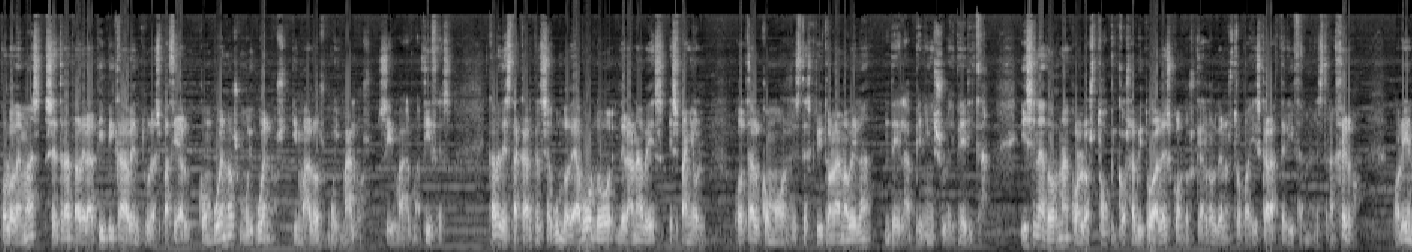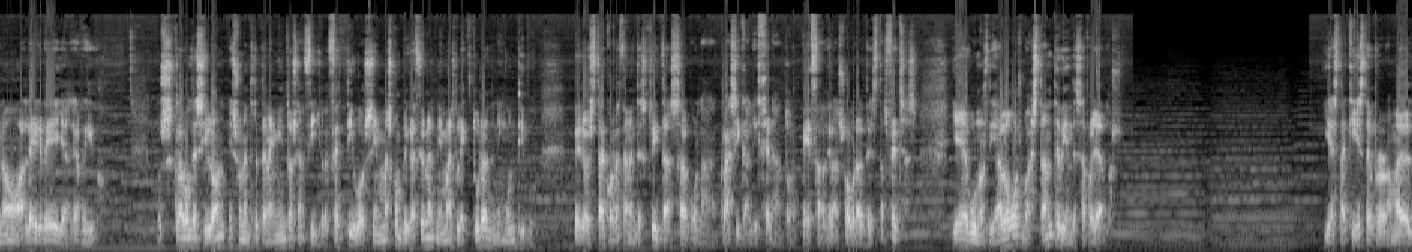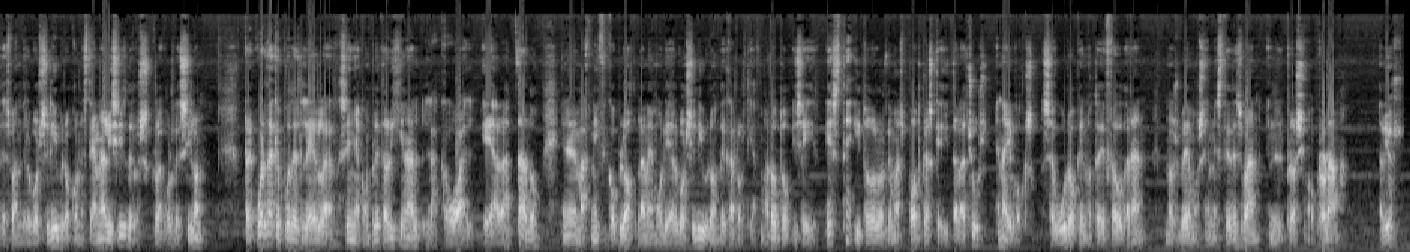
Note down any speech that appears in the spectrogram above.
Por lo demás, se trata de la típica aventura espacial, con buenos muy buenos y malos muy malos, sin más matices. Cabe destacar que el segundo de a bordo de la nave es español, o tal como está escrito en la novela, de la península ibérica, y se le adorna con los tópicos habituales con los que a los de nuestro país caracterizan en el extranjero, moreno, alegre y aguerrido. Los esclavos de Silón es un entretenimiento sencillo, efectivo, sin más complicaciones ni más lecturas de ningún tipo, pero está correctamente escrita, salvo la clásica ligera torpeza de las obras de estas fechas, y hay algunos diálogos bastante bien desarrollados. Y hasta aquí este programa del desván del bolsilibro con este análisis de los esclavos de Silón. Recuerda que puedes leer la reseña completa original, la cual he adaptado, en el magnífico blog La Memoria del Bolsilibro de Carlos Díaz Maroto y seguir este y todos los demás podcasts que edita la Chus en iBox. Seguro que no te defraudarán. Nos vemos en este desván en el próximo programa. Adiós.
